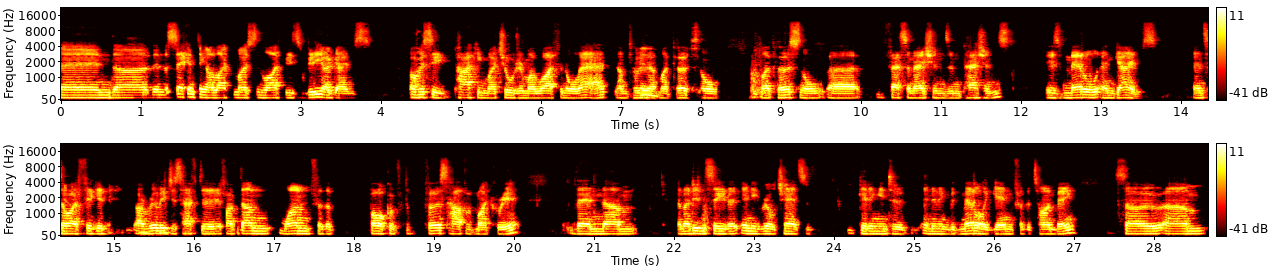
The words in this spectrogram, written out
And uh, then the second thing I like most in life is video games. Obviously, parking my children, my wife, and all that. I'm talking mm. about my personal my personal uh, fascinations and passions is metal and games. And so I figured I really just have to, if I've done one for the bulk of the first half of my career, then, um, and I didn't see that any real chance of getting into anything with metal again for the time being. So um,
